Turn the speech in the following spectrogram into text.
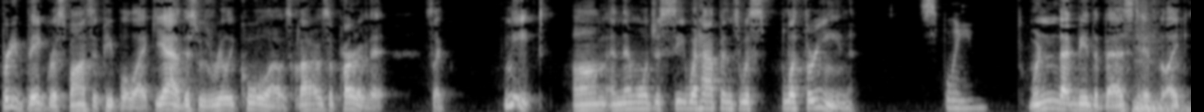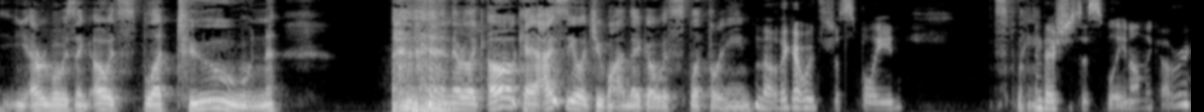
pretty big response of people like, "Yeah, this was really cool. I was glad I was a part of it." It's like, neat. Um, and then we'll just see what happens with Splathreen. Spleen. Wouldn't that be the best if like everybody was saying, "Oh, it's Splatoon," and they were like, "Oh, okay, I see what you want." And they go with Splathreen, No, they go with just spleen. spleen. And there's just a spleen on the cover.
